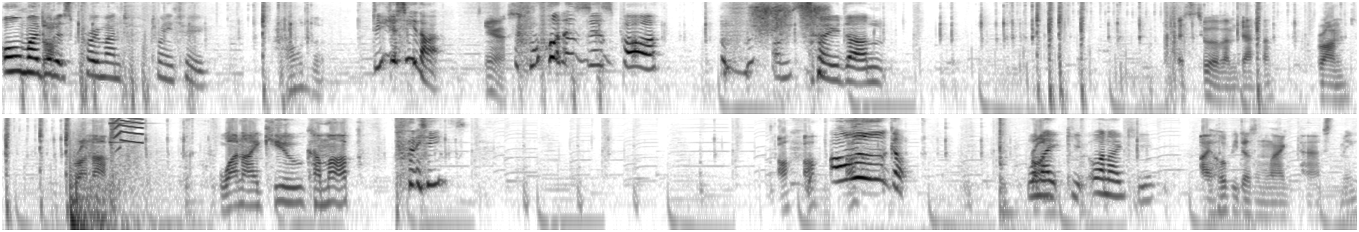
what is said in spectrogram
Oh my god, ah. it's Pro Man 22. How the... Did you just see that? Yes. what is this path? I'm so done. It's two of them, Jaffa. Run. Run up. One IQ, come up. Please. Oh, oh. Oh, oh god. One Run. IQ. One IQ. I hope he doesn't lag past me.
